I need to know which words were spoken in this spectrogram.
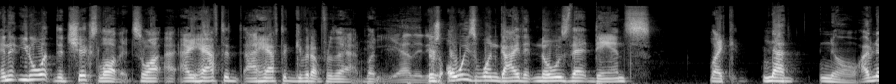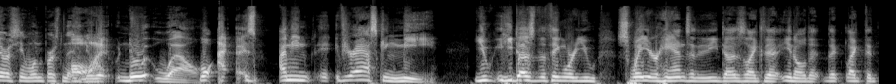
And you know what? The chicks love it, so I, I have to I have to give it up for that. But Yeah, they do. There's always one guy that knows that dance, like Not. No, I've never seen one person that Oh, knew I- it knew it well. Well, I, I mean, if you're asking me, you he does the thing where you sway your hands and then he does like the you know the, the like the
